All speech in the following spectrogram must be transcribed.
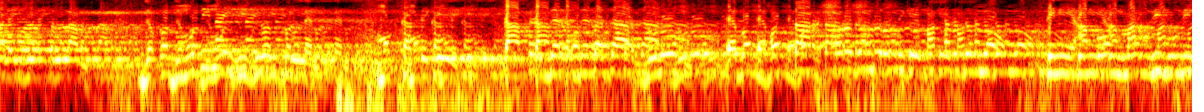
আলাইহি ওয়াসাল্লাম যখন মদিনায় হিজরত করলেন, মক্কা থেকে কাফেরদের অত্যাচার, জুলুম এবং হত্যার ষড়যন্ত্র থেকে বাঁচার জন্য তিনি আপন মাতৃভূমি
